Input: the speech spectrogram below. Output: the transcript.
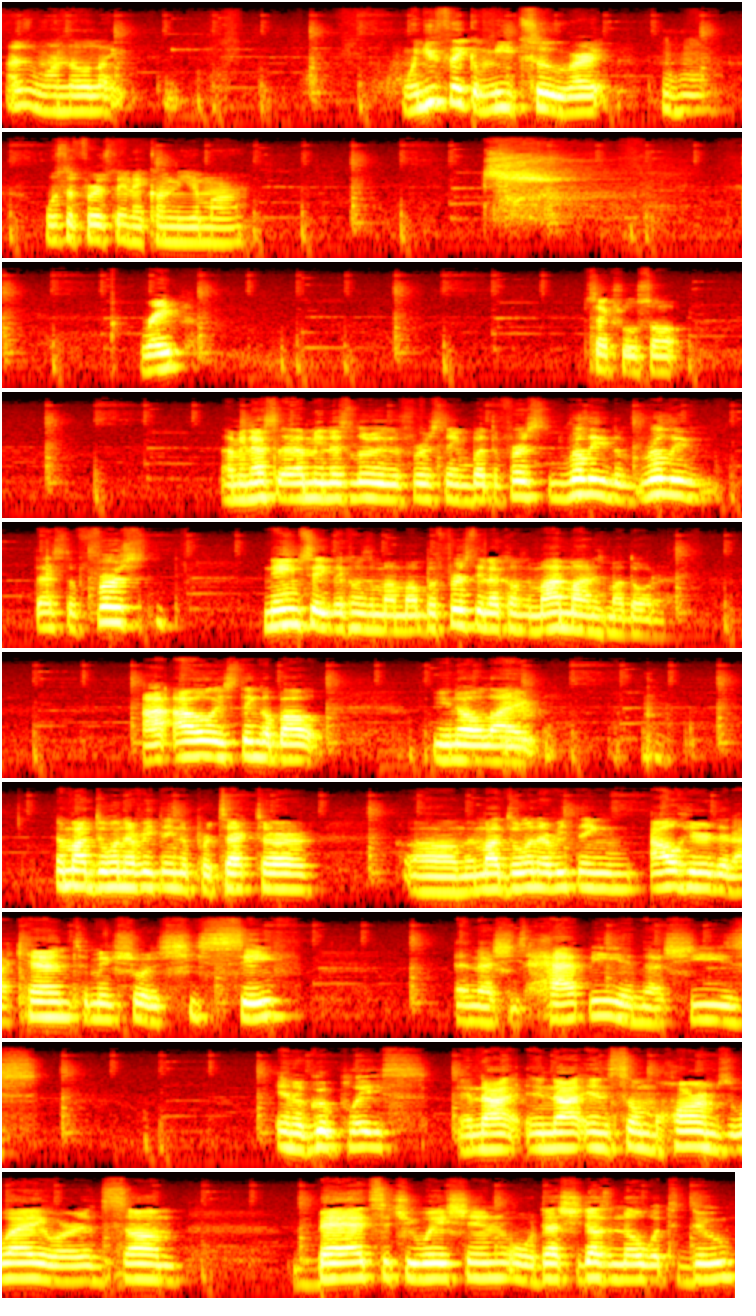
I just want to know, like, when you think of Me Too, right? Mm-hmm. What's the first thing that comes to your mind? Rape, sexual assault. I mean that's I mean that's literally the first thing. But the first really the really that's the first namesake that comes to my mind. But first thing that comes to my mind is my daughter. I, I always think about, you know, like am I doing everything to protect her? Um, am I doing everything out here that I can to make sure that she's safe and that she's happy and that she's in a good place and not and not in some harm's way or in some bad situation or that she doesn't know what to do,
